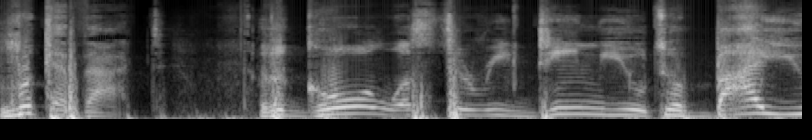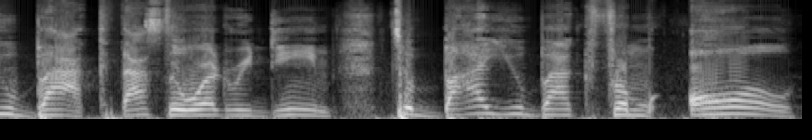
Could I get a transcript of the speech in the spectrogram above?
Look at that. The goal was to redeem you, to buy you back. That's the word redeem. To buy you back from all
